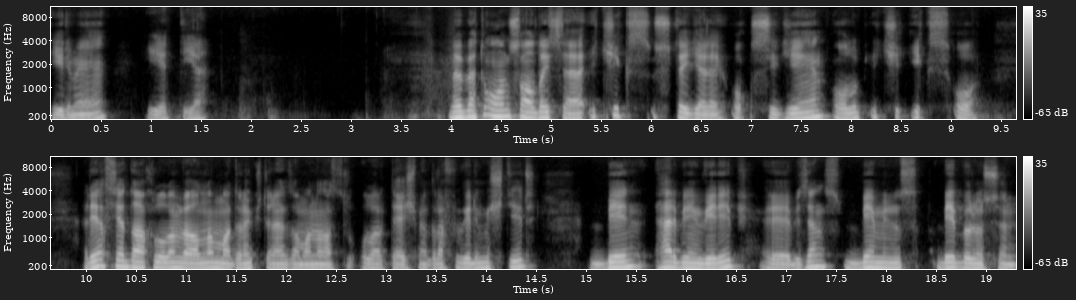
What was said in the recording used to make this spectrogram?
27-yə. Növbəti 10 sualda isə 2x üstə gələk oksigen olub 2xO. Reaksiyaya daxil olan və alınan maddələrin kütlələrin zamanla asılı olaraq dəyişmə qrafı verilmişdir. B hər birini verib e, bizdən B minus B bölünsün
